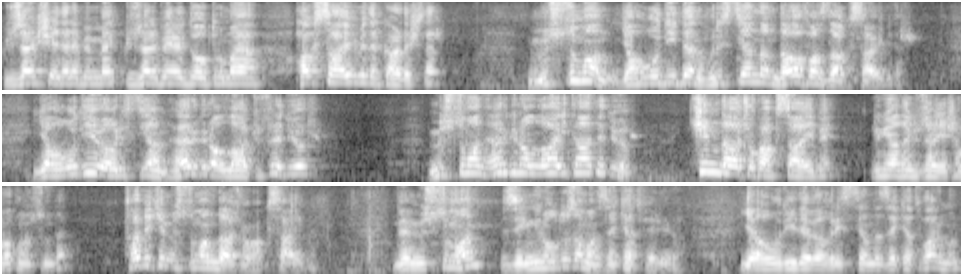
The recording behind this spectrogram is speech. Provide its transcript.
güzel şeylere binmek, güzel bir evde oturmaya hak sahibi midir kardeşler? Müslüman Yahudi'den, Hristiyan'dan daha fazla hak sahibidir. Yahudi ve Hristiyan her gün Allah'a küfür ediyor. Müslüman her gün Allah'a itaat ediyor. Kim daha çok hak sahibi dünyada güzel yaşama konusunda? Tabii ki Müslüman daha çok hak sahibi. Ve Müslüman zengin olduğu zaman zekat veriyor. Yahudi'de ve Hristiyan'da zekat var mı?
